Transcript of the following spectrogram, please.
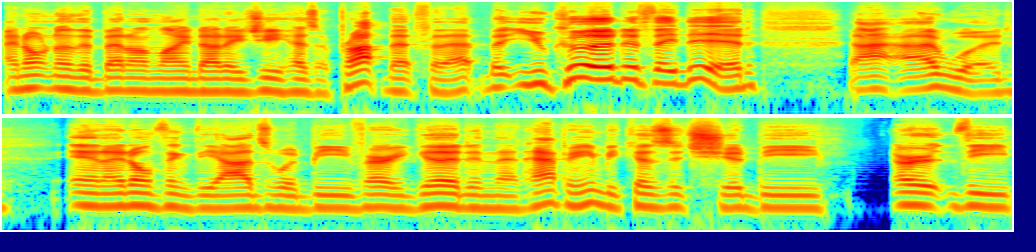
I don't know that betonline.ag has a prop bet for that, but you could if they did. I, I would. And I don't think the odds would be very good in that happening because it should be, or the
